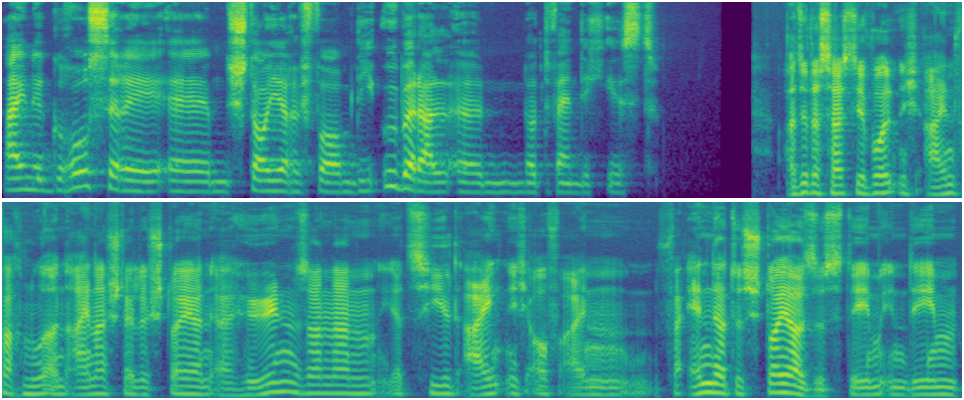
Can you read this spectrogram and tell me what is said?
einer größeren ähm, Steuerreform, die überall notwendig ist. Also das heißt, ihr wollt nicht einfach nur an einer Stelle Steuern erhöhen, sondern ihr zielt eigentlich auf ein verändertes Steuersystem, in dem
